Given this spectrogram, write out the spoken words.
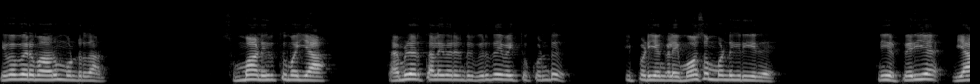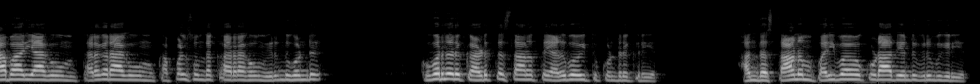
சிவபெருமானும் ஒன்றுதான். சும்மா நிறுத்தும் ஐயா தமிழர் தலைவர் என்று விருதை வைத்துக்கொண்டு இப்படி எங்களை மோசம் பண்ணுகிறீரே. நீர் பெரிய வியாபாரியாகவும் தரகராகவும் கப்பல் சொந்தக்காரராகவும் இருந்து கொண்டு குவர்னருக்கு அடுத்த ஸ்தானத்தை அனுபவித்துக் கொண்டிருக்கிறீர். அந்த ஸ்தானம் பறிபோகக்கூடாது என்று விரும்புகிறீர்.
